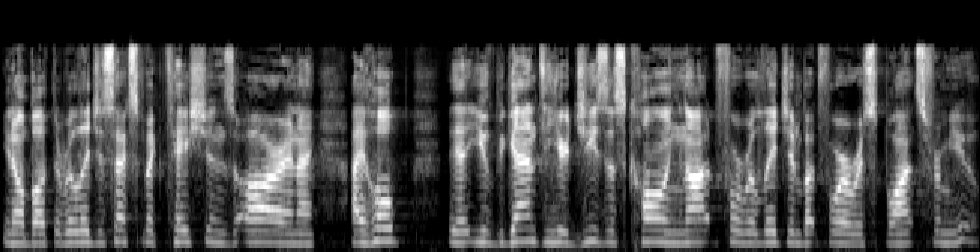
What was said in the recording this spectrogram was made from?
you know, about the religious expectations are. And I, I hope you've begun to hear Jesus calling not for religion, but for a response from you.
